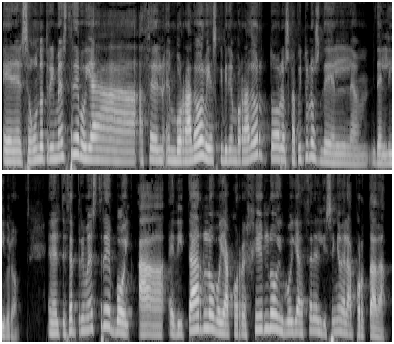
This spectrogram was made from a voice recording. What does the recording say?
En el segundo trimestre voy a hacer en borrador, voy a escribir en borrador todos los capítulos del, del, libro. En el tercer trimestre voy a editarlo, voy a corregirlo y voy a hacer el diseño de la portada.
